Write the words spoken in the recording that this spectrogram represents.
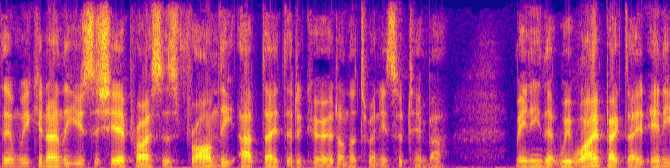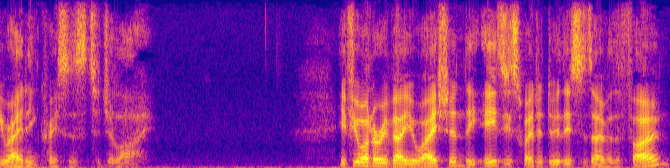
then we can only use the share prices from the update that occurred on the 20th September, meaning that we won't backdate any rate increases to July. If you want a revaluation, the easiest way to do this is over the phone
